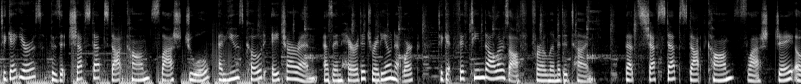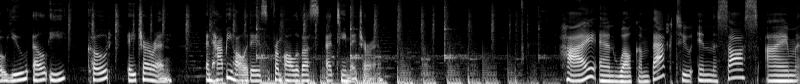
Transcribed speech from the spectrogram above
To get yours, visit chefsteps.com slash joule and use code HRN as in Heritage Radio Network to get $15 off for a limited time. That's chefsteps.com slash J O U L E, code HRN. And happy holidays from all of us at Team HRN. Hi, and welcome back to In the Sauce. I'm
